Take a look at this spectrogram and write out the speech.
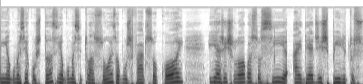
em algumas circunstâncias, em algumas situações, alguns fatos ocorrem e a gente logo associa a ideia de espíritos.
